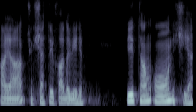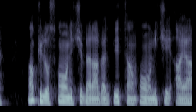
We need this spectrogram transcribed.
A-ya, çünki şərtdə yuxarıda verib. 1 tam 12-yə. A plus 12 bərabər 1 tam 12 aya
